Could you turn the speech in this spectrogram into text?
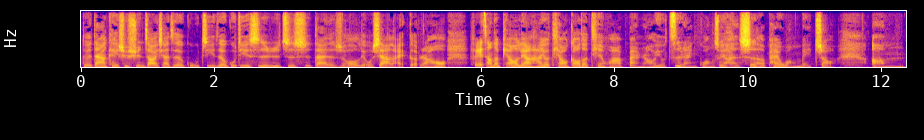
对，大家可以去寻找一下这个古迹。这个古迹是日治时代的时候留下来的，然后非常的漂亮，它有挑高的天花板，然后有自然光，所以很适合拍完美照。嗯，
